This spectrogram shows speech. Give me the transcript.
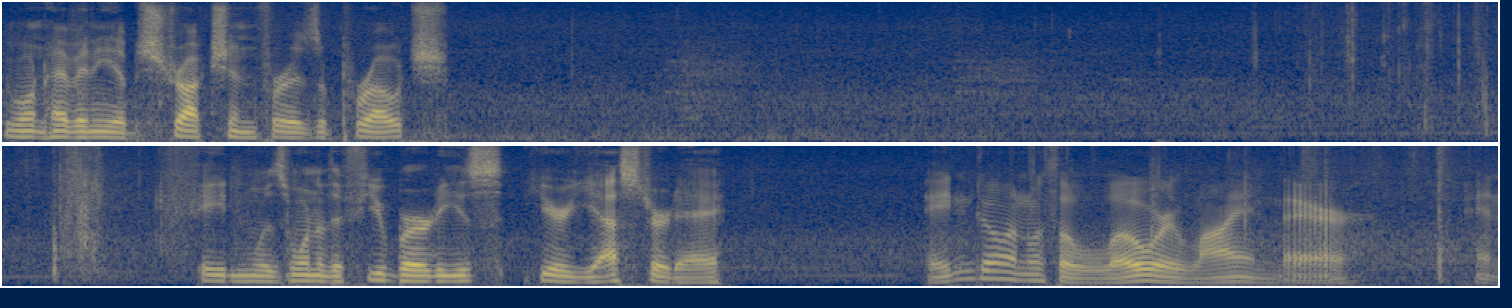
He won't have any obstruction for his approach. Aidan was one of the few birdies here yesterday. Aidan going with a lower line there. And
